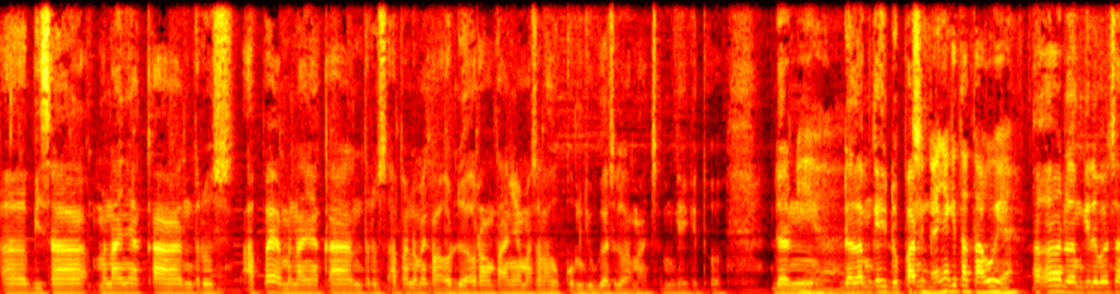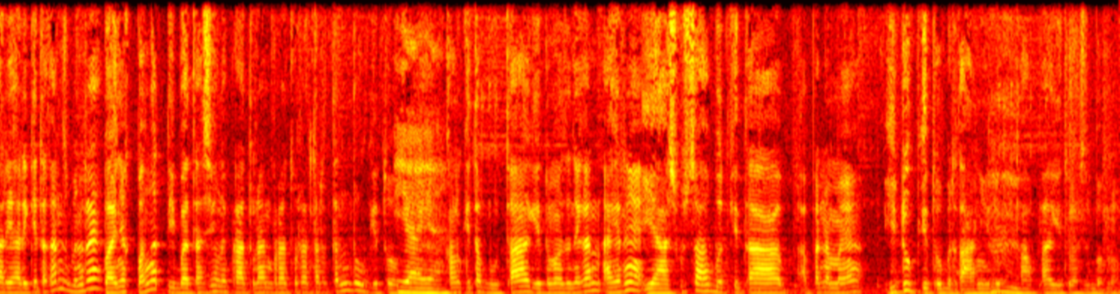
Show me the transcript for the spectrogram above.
eh, bisa menanyakan terus apa ya? Menanyakan terus apa namanya kalau udah orang tanya masalah hukum juga segala macam kayak gitu. Dan Iya. dalam kehidupan Seenggaknya kita tahu ya. Heeh, dalam kehidupan sehari-hari kita kan sebenarnya banyak banget dibatasi oleh peraturan-peraturan tertentu gitu. Iya iya. Kalau kita buta gitu maksudnya kan akhirnya ya susah buat kita apa namanya hidup gitu bertahan hidup Hmm. atau apa gitu lah sebabnya.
